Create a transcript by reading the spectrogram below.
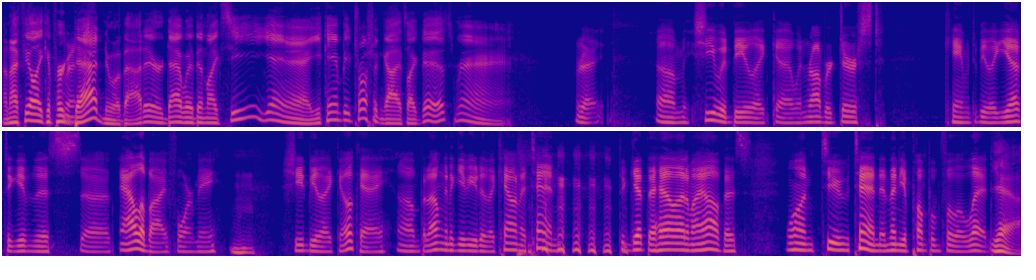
And I feel like if her Right. dad knew about it, her dad would have been like, "See, yeah, you can't be trusting guys like this." Meh." Right. Um, she would be like uh, when Robert Durst came to be like, you have to give this uh, alibi for me. Mhm. She'd be like, "Okay, um, but I'm gonna give you to the count of ten to get the hell out of my office. One, two, ten, and then you pump them full of lead." Yeah.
